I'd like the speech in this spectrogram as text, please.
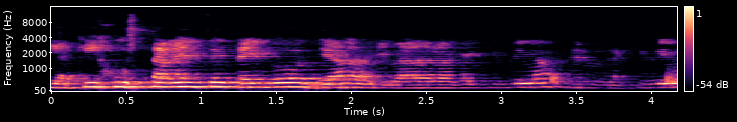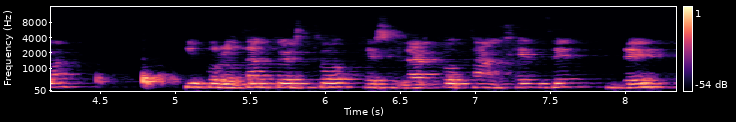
y aquí justamente tengo ya la derivada de lo de aquí arriba, de lo de aquí arriba, y por lo tanto esto es el arco tangente de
